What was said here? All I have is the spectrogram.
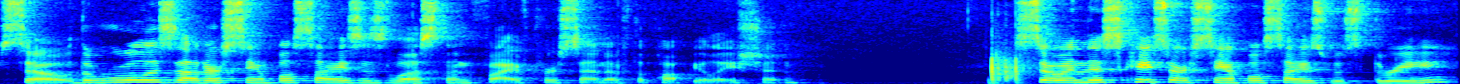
So the rule is that our sample size is less than 5% of the population. So in this case, our sample size was three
